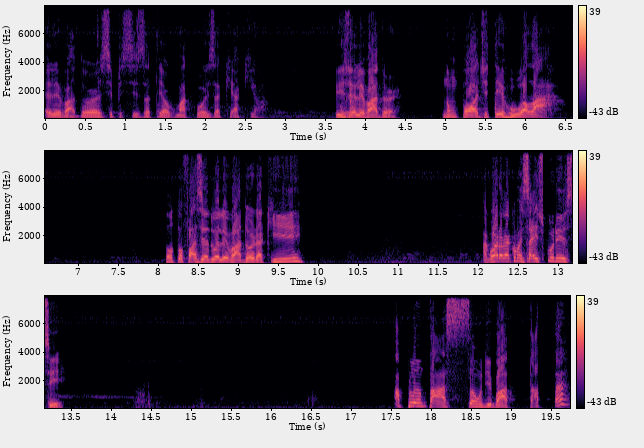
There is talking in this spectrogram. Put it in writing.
Elevador, se precisa ter alguma coisa aqui. Aqui, ó. Fiz o elevador. Não pode ter rua lá. Então tô fazendo o elevador aqui. Agora vai começar a escurecer. A plantação de batata.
